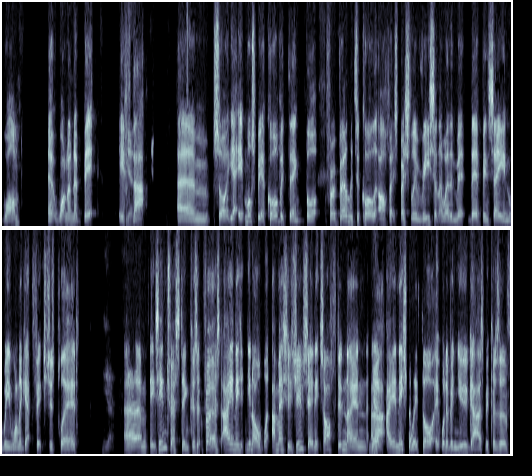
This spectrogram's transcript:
one, uh, one and a bit, if Yeah. that. Um, so yeah, it must be a COVID thing. But for a Burnley to call it off, especially recently, where they've been saying we want to get fixtures played, Yeah. um, it's interesting because at first I, you know, I messaged you saying it's off, didn't I? And Yeah. I, I initially thought it would have been you guys because of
